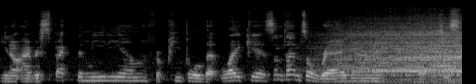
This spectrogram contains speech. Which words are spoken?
You know, I respect the medium for people that like it. Sometimes I'll rag on it, but just.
